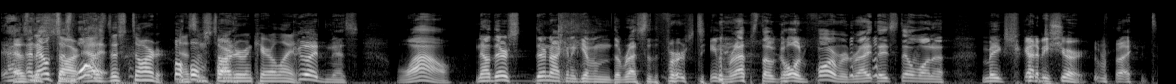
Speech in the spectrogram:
As the announced star- as what? As the starter. Oh as Oh the starter my in Carolina. Goodness, wow. Now they're they're not going to give him the rest of the first team reps though going forward, right? They still want to make sure. Got to be sure. right.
